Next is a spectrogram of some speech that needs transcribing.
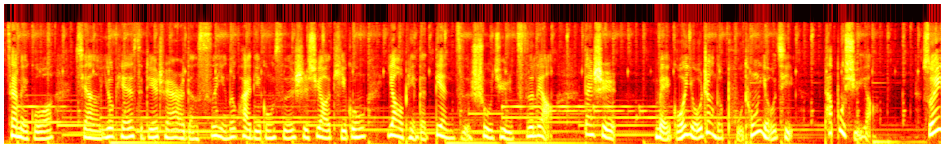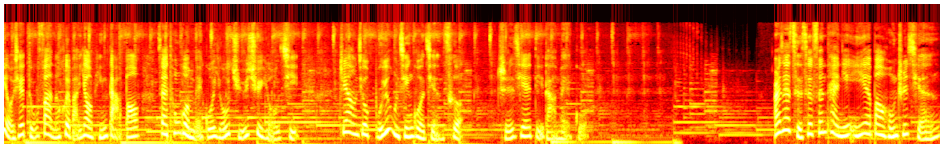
在美国，像 UPS、DHL 等私营的快递公司是需要提供药品的电子数据资料，但是美国邮政的普通邮寄它不需要。所以有些毒贩呢会把药品打包，再通过美国邮局去邮寄，这样就不用经过检测，直接抵达美国。而在此次芬太尼一夜爆红之前，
